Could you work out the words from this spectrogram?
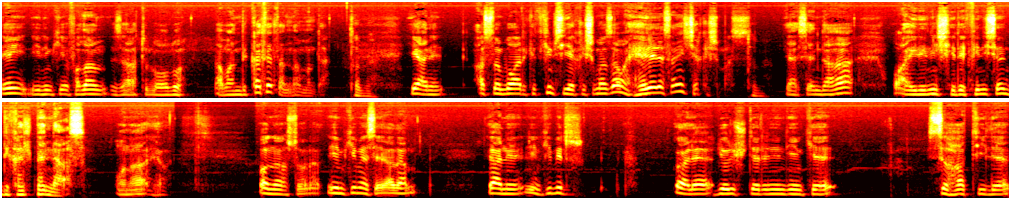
ey diyelim ki falan zatül oğlu aman dikkat et anlamında. Tabii. Yani aslında bu hareket kimseye yakışmaz ama hele hele sana hiç yakışmaz. Tabii. Yani sen daha o ailenin şerefini sen dikkat etmen lazım. Ona ya. Ondan sonra diyelim ki mesela adam yani diyelim ki bir böyle görüşlerinin diyelim ki sıhhatiyle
